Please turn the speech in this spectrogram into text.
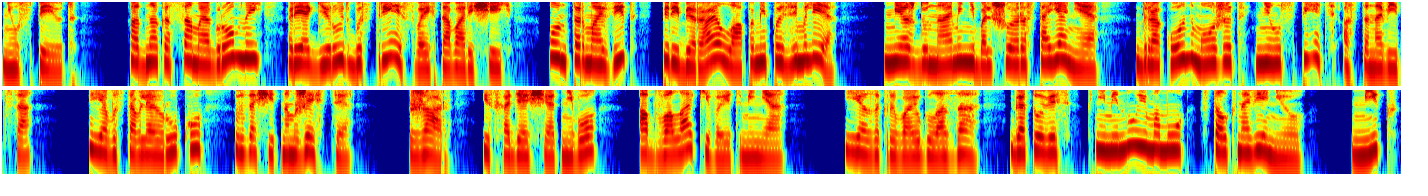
не успеют. Однако самый огромный реагирует быстрее своих товарищей. Он тормозит и перебирая лапами по земле. Между нами небольшое расстояние. Дракон может не успеть остановиться. Я выставляю руку в защитном жесте. Жар, исходящий от него, обволакивает меня. Я закрываю глаза, готовясь к неминуемому столкновению. Миг,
